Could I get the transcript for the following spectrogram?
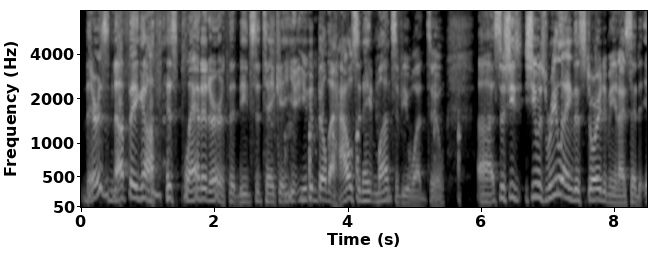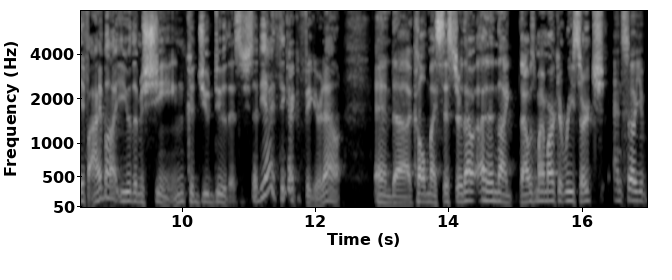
there is nothing on this planet Earth that needs to take it. You, you can build a house in eight months if you want to. Uh, so she she was relaying this story to me, and I said, "If I bought you the machine, could you do this?" She said, "Yeah, I think I could figure it out." and uh, called my sister. That and like that was my market research. And so you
